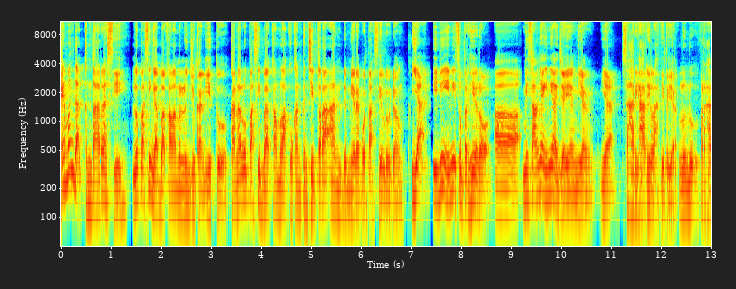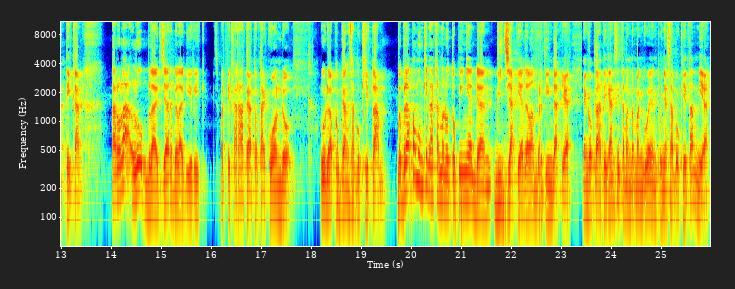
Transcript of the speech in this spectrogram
Emang nggak kentara sih, lu pasti nggak bakalan menunjukkan itu, karena lu pasti bakal melakukan pencitraan demi reputasi lu dong. Ya, ini ini superhero. Uh, misalnya ini aja yang yang ya sehari-hari lah gitu ya, lu lu perhatikan. Taruhlah lu belajar bela diri seperti karate atau taekwondo, lu udah pegang sabuk hitam, Beberapa mungkin akan menutupinya dan bijak ya dalam bertindak ya. Yang gue perhatikan sih teman-teman gue yang punya sabuk hitam ya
